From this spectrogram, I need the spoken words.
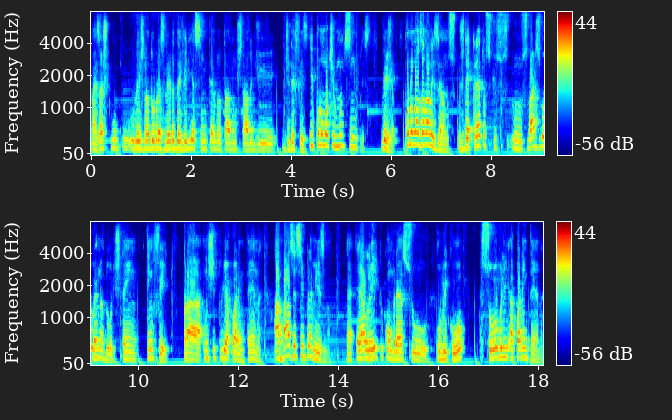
mas acho que o, legislador brasileiro deveria sim ter adotado um estado de, de defesa. E por um motivo muito simples. Veja, quando nós analisamos os decretos que os, os vários governadores têm, têm feito para instituir a quarentena, a base é sempre a mesma. Né? É a lei que o Congresso publicou sobre a quarentena.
